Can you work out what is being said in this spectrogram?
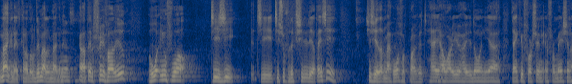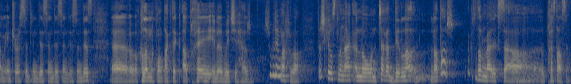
magnet كنهضروا ديما على ال magnet. Yes. كنعطيه ال free value هو une fois تيجي تي- تيشوف داك الشيء اللي عطيتيه. تيجي يهضر معك هو في private hi how are you how you doing yeah thank you for sharing information I'm interested in this and this and this and this نقدر ن contactك après الا بغيت شي حاجة. شوف لي مرحبا؟ فاش كيوصل معك أنه انت غدير لا- la tâche راك تهضر مع ديك الساعة prestation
